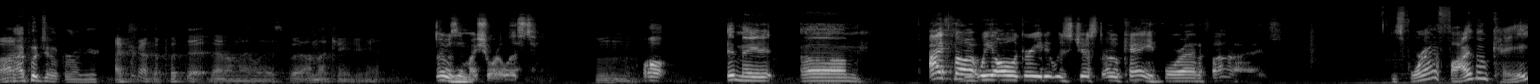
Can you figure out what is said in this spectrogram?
Oh, I put Joker on here. I forgot to put that, that on my list, but I'm not changing it. It was in my short list. hmm Well, it made it. Um, I thought we all agreed it was just okay, four out of five. is four out of five okay?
